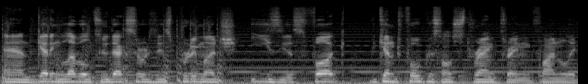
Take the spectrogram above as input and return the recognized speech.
and getting level 2 dexterity is pretty much easy as fuck, we can focus on strength training finally.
